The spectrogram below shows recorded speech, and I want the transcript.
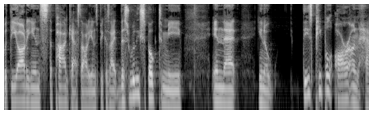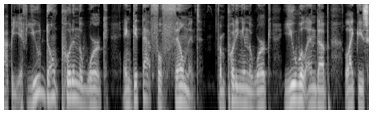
with the audience the podcast audience because i this really spoke to me in that you know these people are unhappy. If you don't put in the work and get that fulfillment from putting in the work you will end up like these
